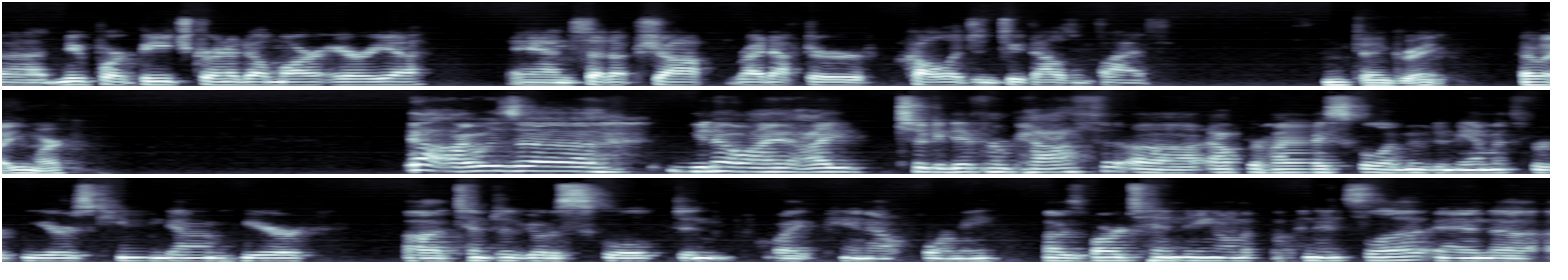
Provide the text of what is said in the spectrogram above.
uh, Newport Beach, Corona Del Mar area, and set up shop right after college in 2005. Okay, great. How about you, Mark? Yeah, I was, uh, you know, I, I, took a different path. Uh, after high school, I moved to Mammoth for years, came down here, uh, attempted to go to school, didn't quite pan out for me. I was bartending on the peninsula and uh,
